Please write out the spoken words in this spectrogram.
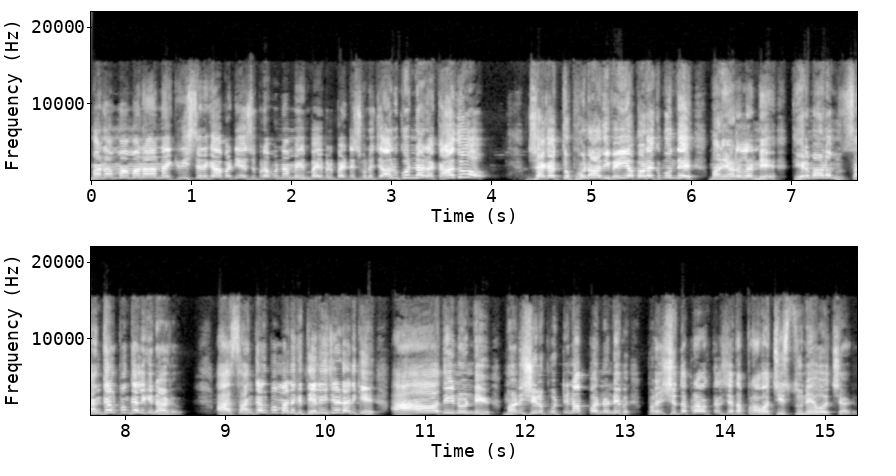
మన అమ్మ మా నాన్న క్రిస్టియన్ కాబట్టి యేసు ప్రభు నమ్మి బైబిల్ పెట్టేసుకుని అనుకున్నారా? కాదు. జగత్తు పునాది వేయబడక ముందే మన ఎడలన్నీ తీర్మానం సంకల్పం కలిగినాడు. ఆ సంకల్పం మనకి తెలియజేయడానికి ఆది నుండి మనుషులు పుట్టినప్పటి నుండి పరిశుద్ధ ప్రవక్తల చేత ప్రవచిస్తూనే వచ్చాడు.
